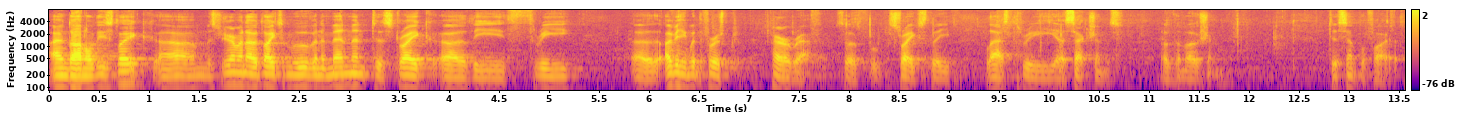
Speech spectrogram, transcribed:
I'm Donald Eastlake. Uh, Mr. Chairman, I would like to move an amendment to strike uh, the three, uh, everything but the first paragraph. So it strikes the last three uh, sections of the motion to simplify it.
